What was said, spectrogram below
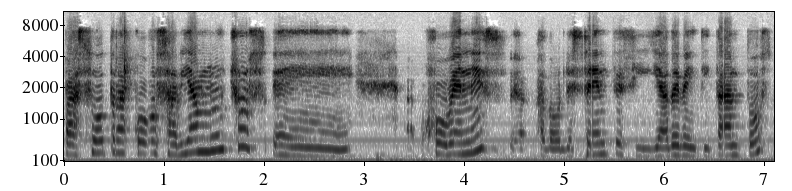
pasó otra cosa, había muchos eh, jóvenes, adolescentes y ya de veintitantos,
